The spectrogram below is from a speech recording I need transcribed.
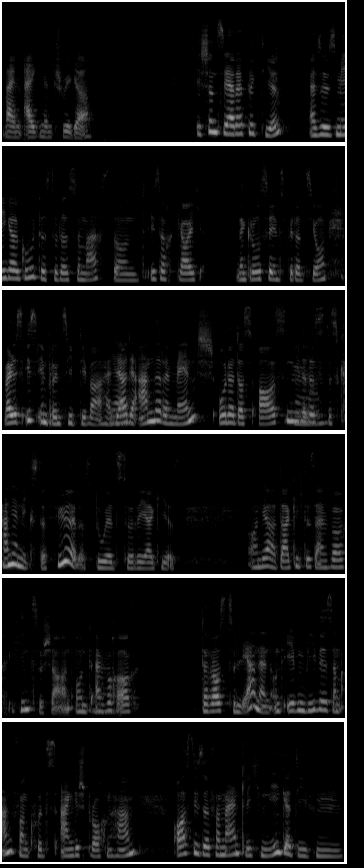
meinen eigenen Trigger. Ist schon sehr reflektiert. Also ist mega gut, dass du das so machst und ist auch, glaube ich, eine große Inspiration, weil es ist im Prinzip die Wahrheit. Ja, ja? der andere Mensch oder das Außen mhm. wieder, das, mhm. das kann ja nichts dafür, dass du jetzt so reagierst. Und ja, da gilt es einfach hinzuschauen und mhm. einfach auch daraus zu lernen und eben, wie wir es am Anfang kurz angesprochen haben, aus dieser vermeintlich negativen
